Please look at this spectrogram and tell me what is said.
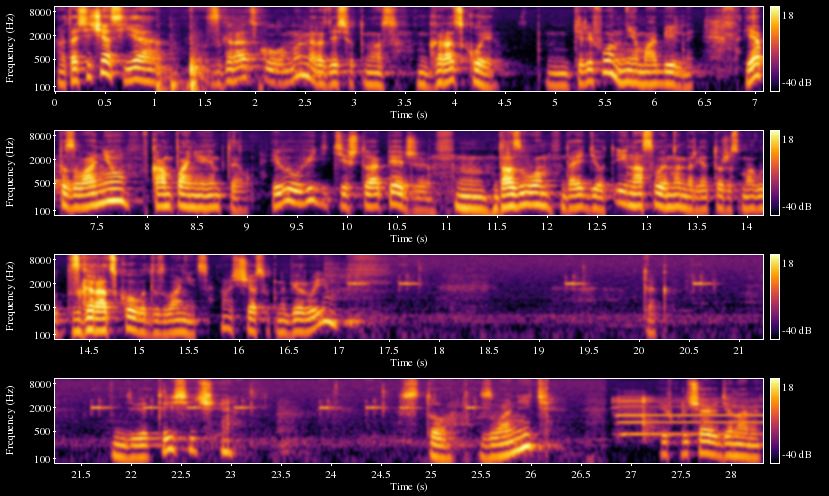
Вот, а сейчас я с городского номера, здесь вот у нас городской телефон, не мобильный, я позвоню в компанию МТЛ. И вы увидите, что опять же дозвон дойдет. И на свой номер я тоже смогу с городского дозвониться. Ну, сейчас вот наберу им. Так. 2100 звонить. И включаю динамик.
